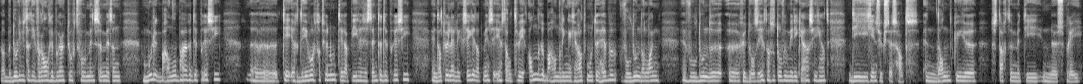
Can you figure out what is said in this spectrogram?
De bedoeling is dat hij vooral gebruikt wordt voor mensen met een moeilijk behandelbare depressie. Eh, TRD wordt dat genoemd, therapieresistente depressie. En dat wil eigenlijk zeggen dat mensen eerst al twee andere behandelingen gehad moeten hebben, voldoende lang en voldoende uh, gedoseerd als het over medicatie gaat, die geen succes had. En dan kun je starten met die neusspray.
